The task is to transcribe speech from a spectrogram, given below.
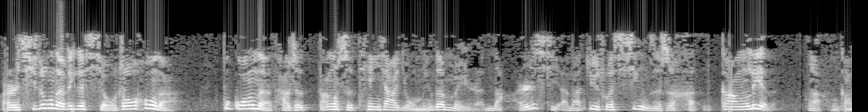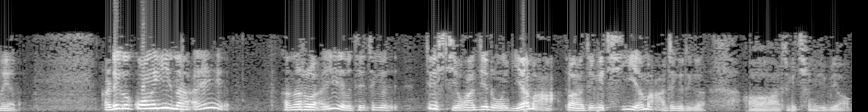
而其中的，这个小周后呢，不光呢，她是当时天下有名的美人呐，而且呢，据说性子是很刚烈的啊，很刚烈的。而这个光义呢，哎，可能说，哎呦，这这个就喜欢这种野马，对吧？这个骑野马，这个这个啊，这个情绪比较，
